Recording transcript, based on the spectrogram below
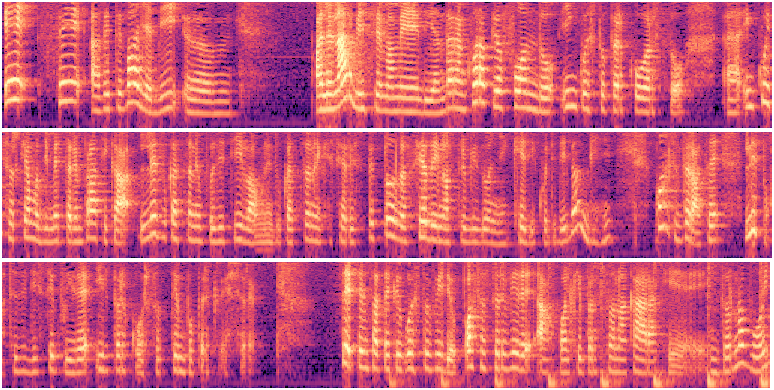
e se avete voglia di ehm, allenarvi insieme a me, di andare ancora più a fondo in questo percorso eh, in cui cerchiamo di mettere in pratica l'educazione positiva, un'educazione che sia rispettosa sia dei nostri bisogni che di quelli dei bambini, considerate l'ipotesi di seguire il percorso Tempo per crescere. Se pensate che questo video possa servire a qualche persona cara che è intorno a voi,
